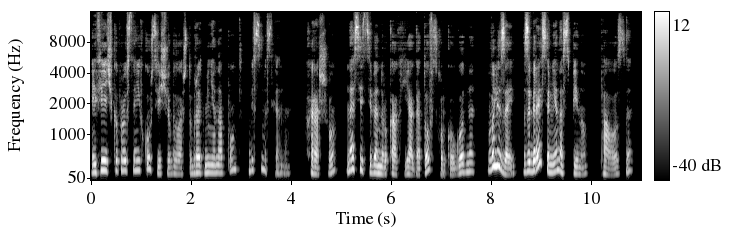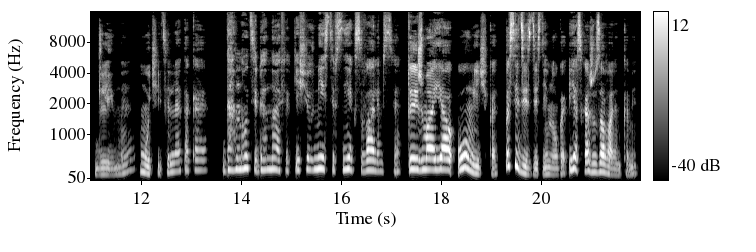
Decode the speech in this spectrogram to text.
И феечка просто не в курсе еще была, что брать меня на понт бессмысленно. Хорошо, носить тебя на руках я готов сколько угодно. Вылезай, забирайся мне на спину. Пауза. Длинная, мучительная такая. «Да ну тебя нафиг, еще вместе в снег свалимся!» «Ты ж моя умничка! Посиди здесь немного, я схожу за валенками.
